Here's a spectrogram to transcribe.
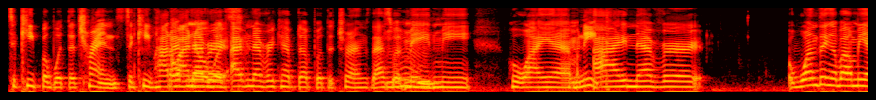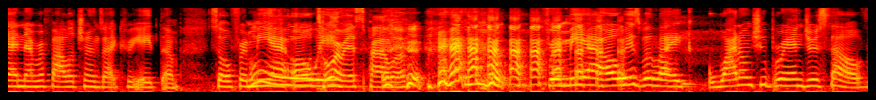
to keep up with the trends? To keep, how do I've I know never what's I've never kept up with the trends. That's what mm-hmm. made me who I am. I never one thing about me, I never follow trends. I create them. So for me, I always Taurus power. for me, I always was like, why don't you brand yourself?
